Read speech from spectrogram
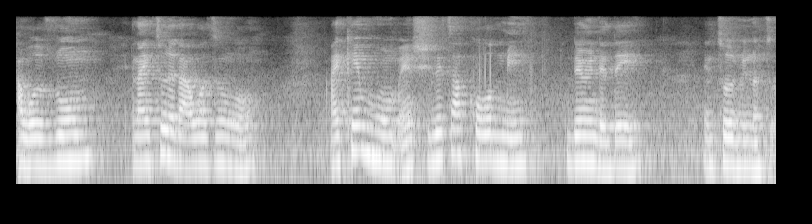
I was home and I told her that I wasn't well. I came home and she later called me during the day and told me not to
